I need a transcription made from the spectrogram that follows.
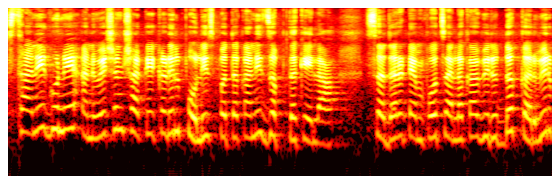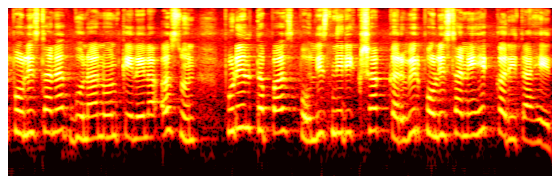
स्थानिक गुन्हे अन्वेषण शाखेकडील पोलीस पथकाने जप्त केला. सदर टेम्पो चालकाविरुद्ध करवीर पोलीस ठाण्यात गुन्हा नोंद केलेला असून पुढील तपास पोलीस निरीक्षक करवीर पोलीस ठाणे हे करीत आहेत.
